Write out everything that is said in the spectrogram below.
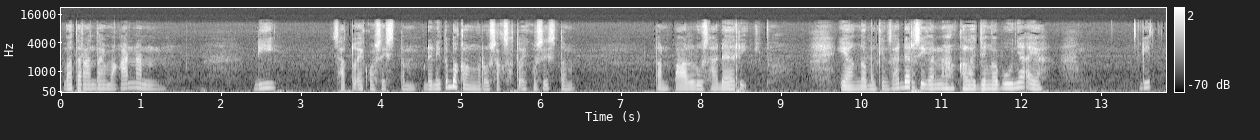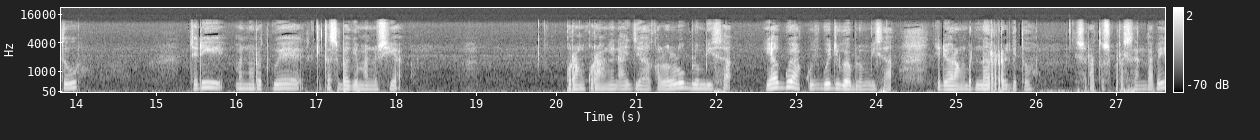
mata rantai makanan di satu ekosistem. Dan itu bakal ngerusak satu ekosistem tanpa lu sadari gitu ya nggak mungkin sadar sih karena kalau aja nggak punya ya. Gitu. Jadi menurut gue kita sebagai manusia kurang-kurangin aja. Kalau lu belum bisa ya gue akui gue juga belum bisa jadi orang bener gitu 100% tapi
